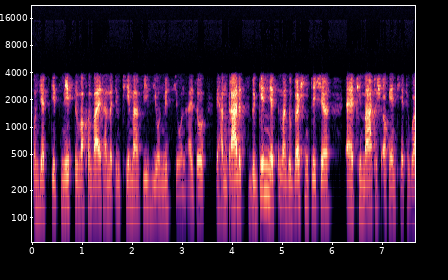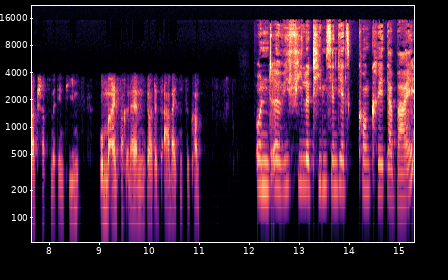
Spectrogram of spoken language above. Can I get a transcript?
und jetzt geht's nächste Woche weiter mit dem Thema Vision, Mission. Also wir haben gerade zu Beginn jetzt immer so wöchentliche äh, thematisch orientierte Workshops mit den Teams, um einfach ähm, dort ins Arbeiten zu kommen. Und äh, wie viele Teams sind jetzt konkret dabei?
